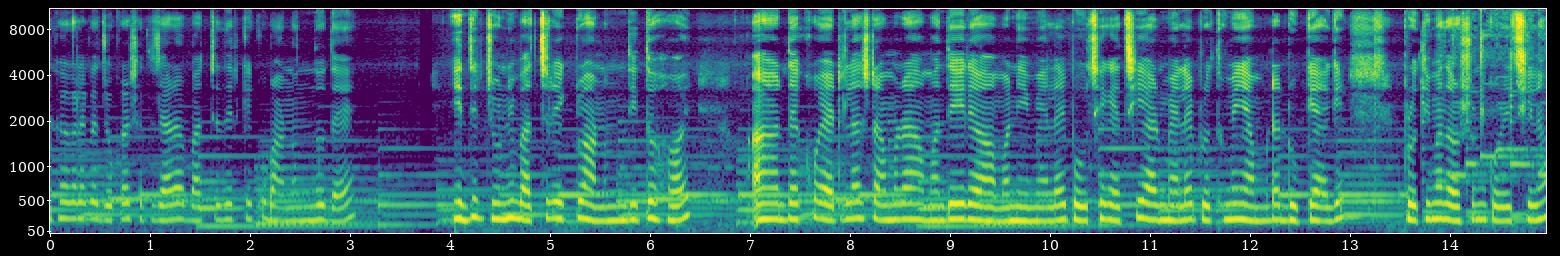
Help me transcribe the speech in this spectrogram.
দেখা গেল একটা জোকার সাথে, যারা বাচ্চাদেরকে খুব আনন্দ দেয়। এদের জন্য বাচ্চারা একটু আনন্দিত হয়। আর দেখো অ্যাট লাস্ট আমরা আমাদের মানে মেলায় পৌঁছে গেছি। আর মেলায় প্রথমেই আমরা ঢুকে আগে প্রতিমা দর্শন করেছিলাম।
